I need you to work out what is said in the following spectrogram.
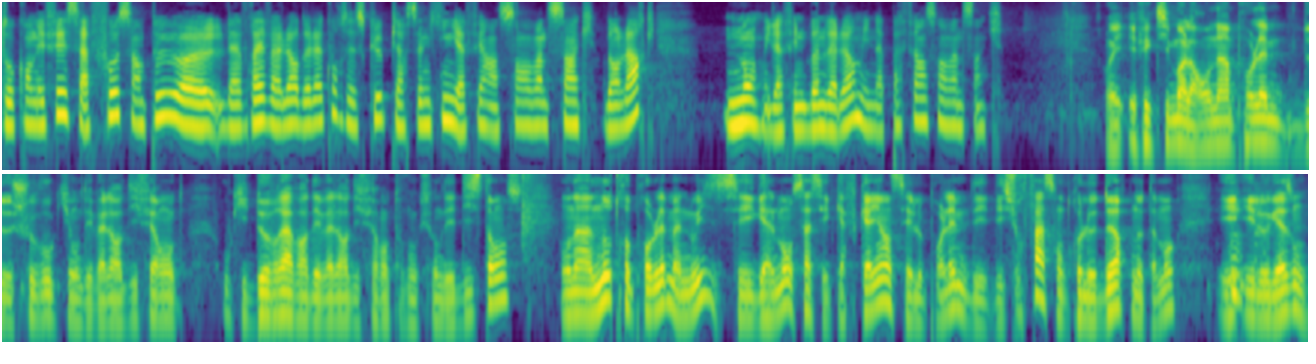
Donc en effet, ça fausse un peu euh, la vraie valeur de la course. Est-ce que Persian King a fait un 125 dans l'arc? Non, il a fait une bonne valeur, mais il n'a pas fait un 125. Oui, effectivement. Alors, on a un problème de chevaux qui ont des valeurs différentes ou qui devraient avoir des valeurs différentes en fonction des distances. On a un autre problème, Anne-Louise, c'est également, ça c'est kafkaïen, c'est le problème des, surfaces, entre le dirt notamment et, mm. le gazon.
